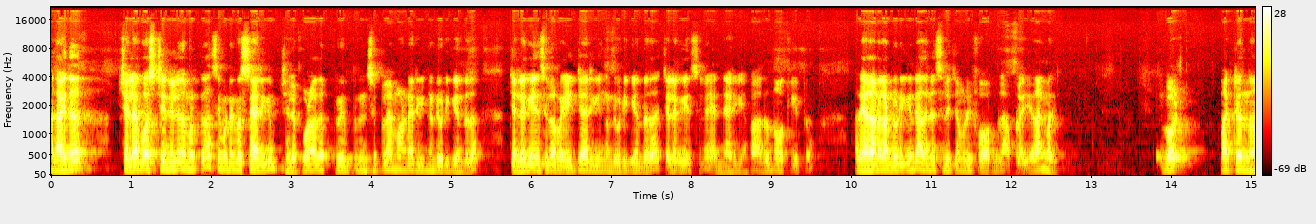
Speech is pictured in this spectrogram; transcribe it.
അതായത് ചില ക്വസ്റ്റ്യനിൽ നമുക്ക് സിമ്പിൾ ഇൻട്രസ്റ്റ് ആയിരിക്കും ചിലപ്പോൾ അത് പ്രിൻസിപ്പൽ എമൗണ്ട് ആയിരിക്കും കണ്ടുപിടിക്കേണ്ടത് ചില കേസിൽ റേറ്റ് ആയിരിക്കും കണ്ടുപിടിക്കേണ്ടത് ചില കേസിൽ എൻ ആയിരിക്കും. അപ്പോൾ അത് നോക്കിയിട്ട് അത് ഏതാണ് കണ്ടുപിടിക്കേണ്ടത് അതിനനുസരിച്ച് നമ്മൾ ഈ ഫോർമുല അപ്ലൈ ചെയ്താൽ മതി. ഇപ്പോൾ മറ്റൊന്ന്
